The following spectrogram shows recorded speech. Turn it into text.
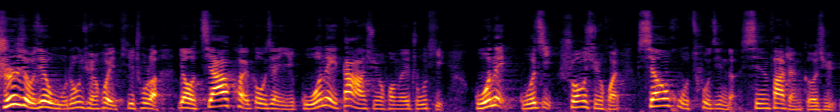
十九届五中全会提出了要加快构建以国内大循环为主体、国内国际双循环相互促进的新发展格局。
